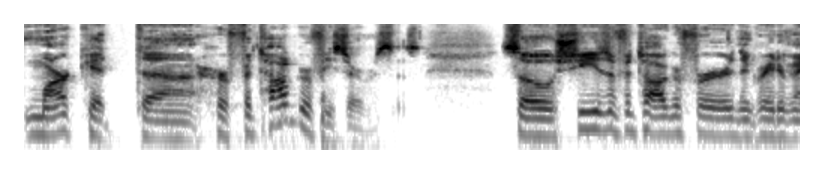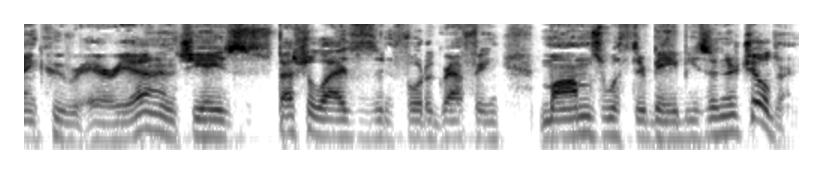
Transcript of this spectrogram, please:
market uh, her photography services. So she's a photographer in the Greater Vancouver area, and she specializes in photographing moms with their babies and their children.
